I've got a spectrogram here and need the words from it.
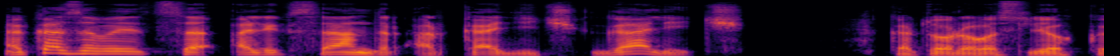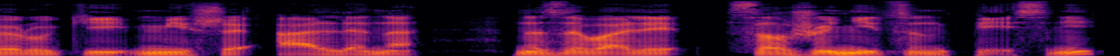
Оказывается, Александр Аркадьевич Галич, которого с легкой руки Миши Аллена называли «Солженицын песни»,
